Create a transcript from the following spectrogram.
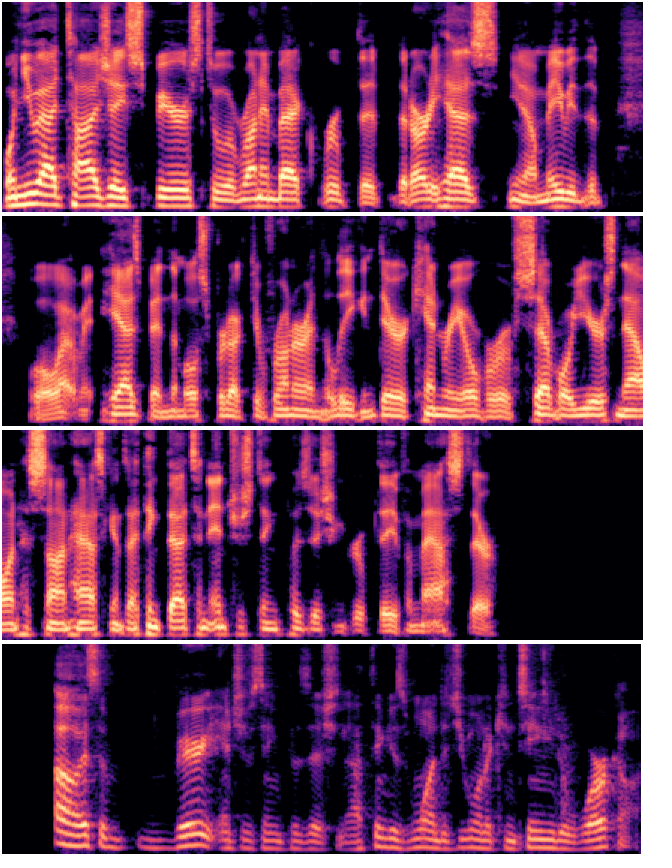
when you add Tyjae Spears to a running back group that, that already has, you know, maybe the well, I mean, he has been the most productive runner in the league and Derrick Henry over several years now, and Hassan Haskins. I think that's an interesting position group they've amassed there. Oh, it's a very interesting position. I think it's one that you want to continue to work on.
